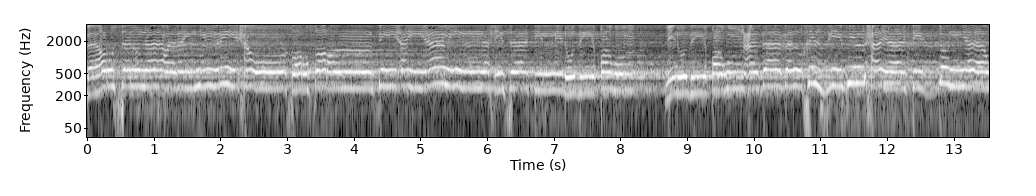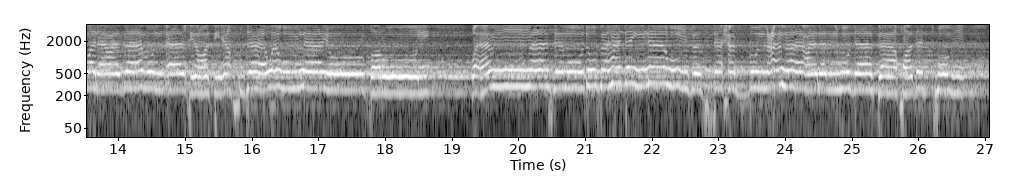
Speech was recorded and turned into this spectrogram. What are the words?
فأرسلنا عليهم ريحا صرصرا في أيام نحسات لنذيقهم لنذيقهم عذاب الخزي في الحياة الدنيا ولعذاب الآخرة أخزى وهم لا ينصرون. وأما ثمود فهديناهم فاستحبوا العمى على الهدى فأخذتهم فأخذتهم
